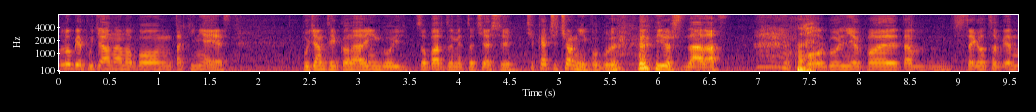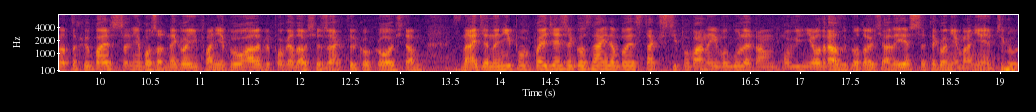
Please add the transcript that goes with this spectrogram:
lubię Pudziana, no bo on taki nie jest. Pudzian tylko na ringu i co bardzo mnie to cieszy. Ciekawe czy ciągnik w ogóle już znalazł. Bo ogólnie po, tam z tego co wiem, no to chyba jeszcze nie, bo żadnego infa nie było, ale wypowiadał się, że jak tylko kogoś tam znajdzie, no nie po- powiedzieli, że go znajdą, bo jest tak ścipowany i w ogóle tam powinni od razu go dojść, ale jeszcze tego nie ma. Nie wiem, czy go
